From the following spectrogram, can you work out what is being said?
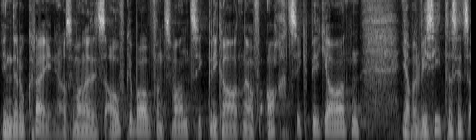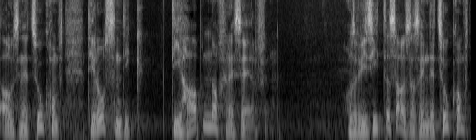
in der Ukraine. Also man hat jetzt aufgebaut von 20 Brigaden auf 80 Brigaden. Ja, aber wie sieht das jetzt aus in der Zukunft? Die Russen, die, die haben noch Reserven. Oder wie sieht das aus? Also in der Zukunft,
